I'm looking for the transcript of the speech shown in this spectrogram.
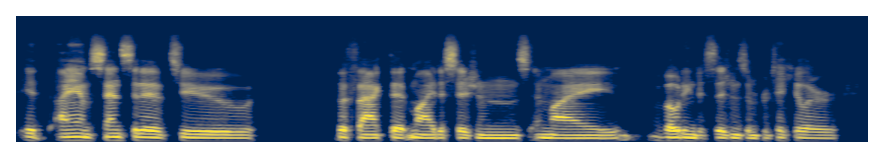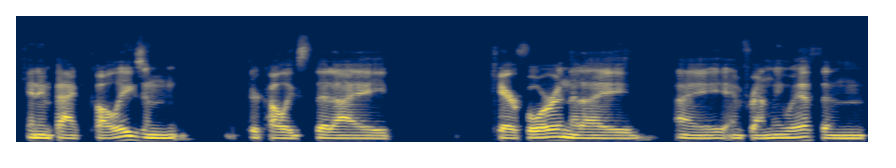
it I am sensitive to the fact that my decisions and my voting decisions in particular can impact colleagues and their colleagues that I care for and that I I am friendly with and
